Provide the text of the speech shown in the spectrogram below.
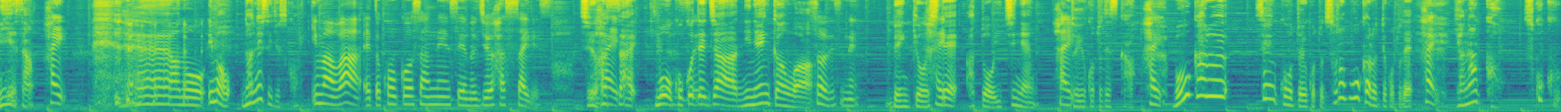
みえさん。はい。えー、あの今何年生ですか？今はえっと高校3年生の18歳です。18歳、はい。もうここでじゃあ2年間はそうですね。勉強して、はい。あと1年はい。ということですか、はい。ボーカル専攻ということでソロボーカルってことではい。いやなんかすごく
